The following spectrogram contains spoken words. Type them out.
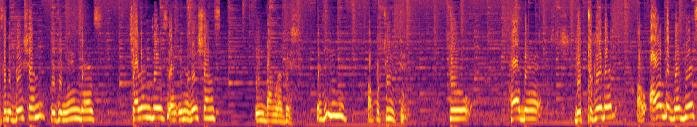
celebration, is named as Challenges and Innovations in Bangladesh, is a unique opportunity to have a get together of all the graduates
